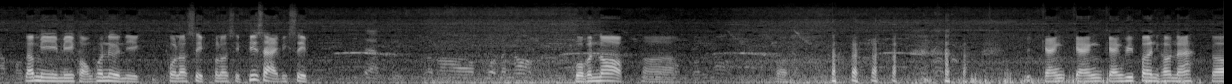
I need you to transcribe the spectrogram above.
80 แล้วมีมีของคนอื่นอีกคนละ10คนละ10พี่แสบอีก10แสบสิแล้วก็ปวดมันนอกกลัวบ้านนอกอ่าปวดมันนอกแก๊งแก๊งแก๊งพี่เปิ้ลเขานะ ก็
